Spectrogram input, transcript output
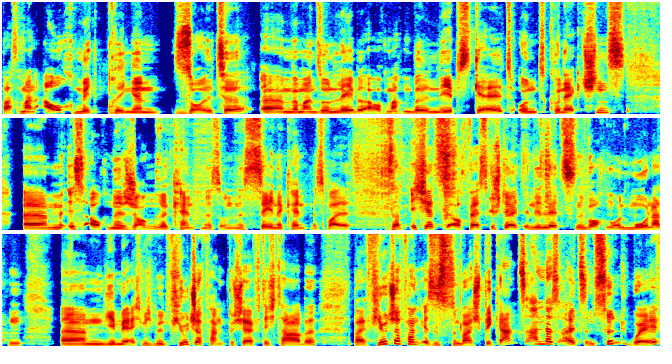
was man auch mitbringen sollte, ähm, wenn man so ein Label aufmachen will, nebst Geld und Connections, ähm, ist auch eine Genrekenntnis und eine Szenekenntnis, weil das habe ich jetzt auch festgestellt in den letzten Wochen und Monaten, ähm, je mehr ich mich mit Future Funk beschäftigt habe. Bei Future Funk ist es zum Beispiel ganz anders als im Synthwave.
